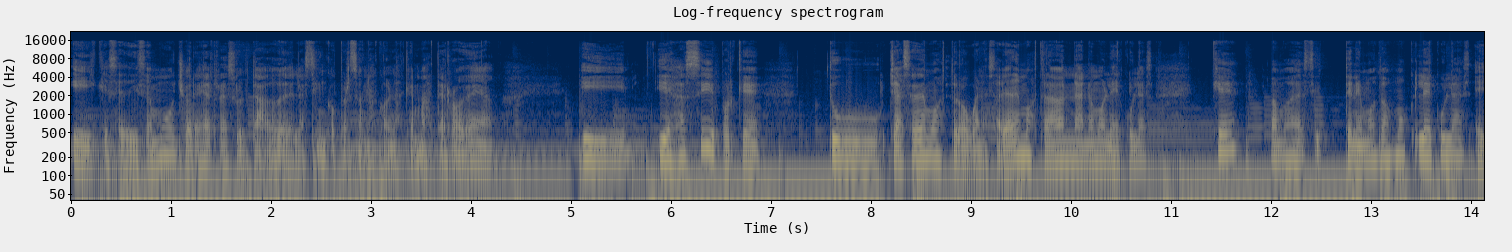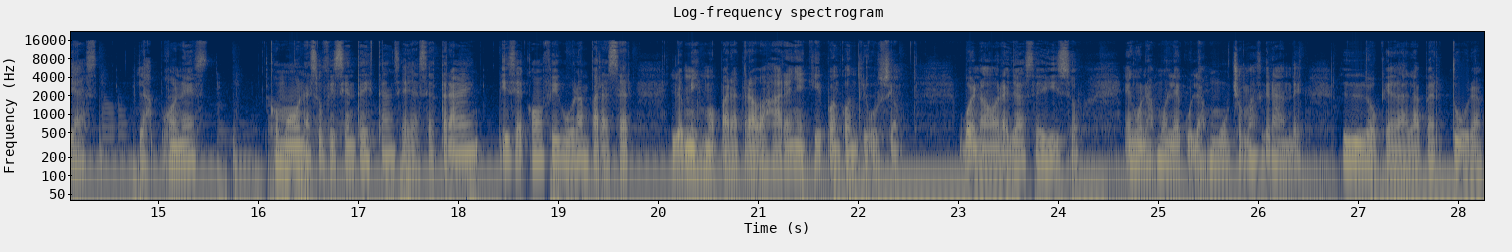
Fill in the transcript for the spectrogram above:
y que se dice mucho, eres el resultado de las cinco personas con las que más te rodean. Y, y es así, porque tú ya se demostró, bueno, se había demostrado en nanomoléculas que, vamos a decir, tenemos dos moléculas, ellas las pones como a una suficiente distancia, ellas se atraen y se configuran para hacer lo mismo, para trabajar en equipo, en contribución. Bueno, ahora ya se hizo en unas moléculas mucho más grandes, lo que da la apertura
